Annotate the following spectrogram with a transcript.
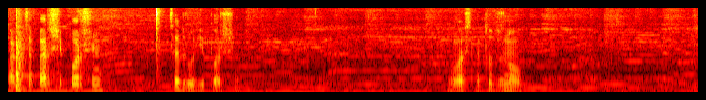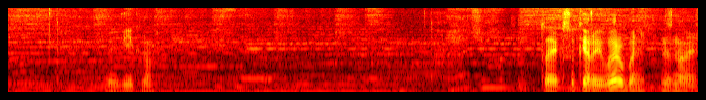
Так, це перший поршень, це другий поршень. Власне, тут знов вікна. Та як сокирою вироблені, не знаю.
